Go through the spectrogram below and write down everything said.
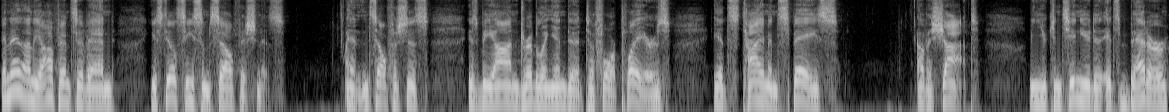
And then on the offensive end, you still see some selfishness. And selfishness is beyond dribbling into to four players. It's time and space of a shot. I mean, you continue to, it's better,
